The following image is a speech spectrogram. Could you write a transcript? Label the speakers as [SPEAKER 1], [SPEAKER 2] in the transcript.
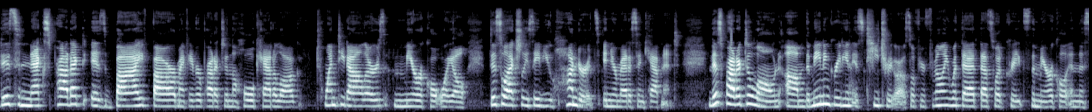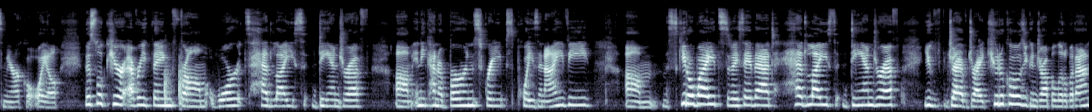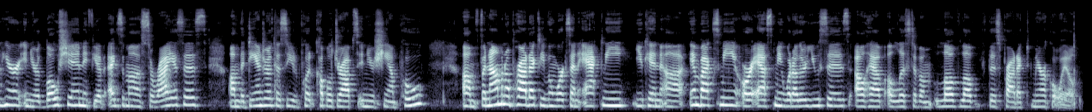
[SPEAKER 1] This next product is by far my favorite product in the whole catalog. $20 Miracle Oil. This will actually save you hundreds in your medicine cabinet. This product alone, um, the main ingredient is tea tree oil. So if you're familiar with that, that's what creates the miracle in this Miracle Oil. This will cure everything from warts, head lice, dandruff, um, any kind of burn, scrapes, poison ivy, um, mosquito bites, did I say that? Head lice, dandruff. You have dry cuticles, you can drop a little bit on here in your lotion if you have eczema, psoriasis. Um, the dandruff, this you'd put a couple drops in your shampoo. Um, phenomenal product, even works on acne. You can uh, inbox me or ask me what other uses. I'll have a list of them. Love, love this product, Miracle Oil.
